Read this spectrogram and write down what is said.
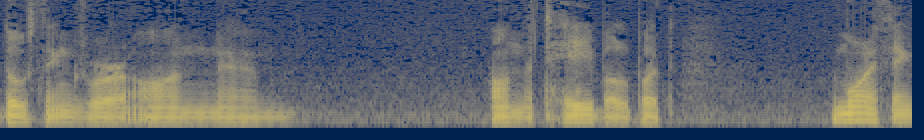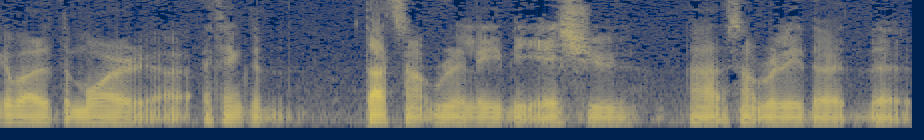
those things were on um, on the table. But the more I think about it, the more uh, I think that that's not really the issue. Uh, it's not really the, the,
